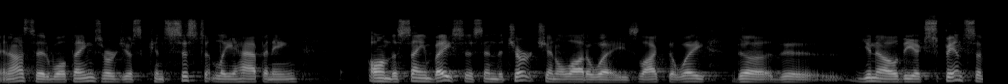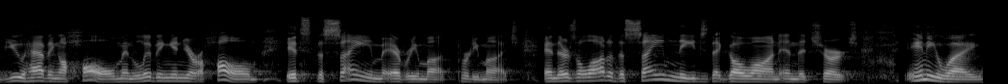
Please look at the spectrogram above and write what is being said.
and I said, well, things are just consistently happening on the same basis in the church in a lot of ways like the way the the you know the expense of you having a home and living in your home it's the same every month pretty much. And there's a lot of the same needs that go on in the church. Anyway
